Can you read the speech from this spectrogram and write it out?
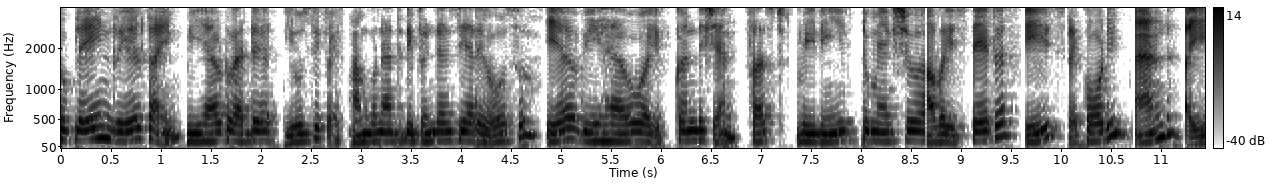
To play in real time we have to add a use effect. I'm gonna add a dependency array also. Here we have a if condition. First we need to make sure our status is recording and i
